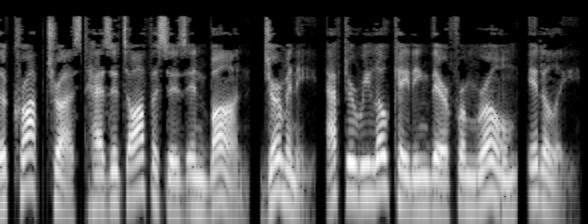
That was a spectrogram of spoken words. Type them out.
The Crop Trust has its offices in Bonn, Germany, after relocating there from Rome, Italy.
